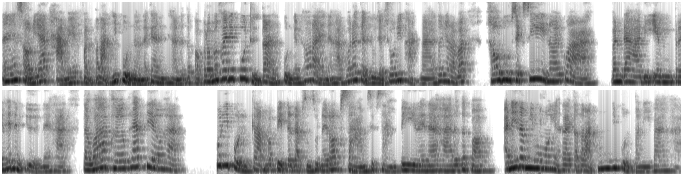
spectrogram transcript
อันนี้ขออนุญาตถามไปยังฝั่งตลาดญี่ปุ่นหน่อยละกันค่ะแต่ปอเราไม่ค่อยได้พูดถึงตลาดญี่ปุ่นกันเท่าไหร่นะคะ เพราะถ้าเกิดดูจากช่วงที่ผ่านมาก็ต้องยอมรับว่าเขาดูเซ็กซี่น้อยกว่าบรรดา DM ประเทศอื่น ๆ นะคะ แต่ว่าเพอแพลบเดียวค่ะหุ้นญี่ปุ่นกลับมาปิดระดับสูงสุดในรอบ 33 ปีเลยนะคะดรป๊อป อันนี้เรามีมุมมองอย่างไรต่อตลาดหุ้นญี่ปุ่นตอนนี้บ้างคะ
